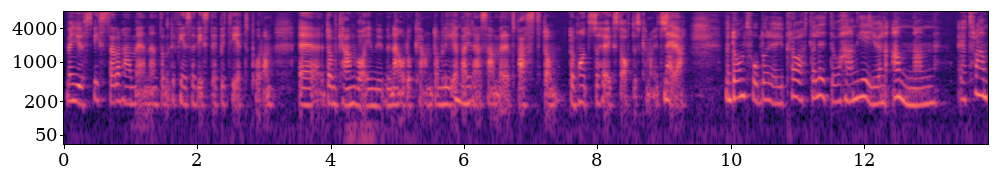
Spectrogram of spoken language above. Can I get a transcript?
Men just vissa av de här männen, de- det finns ett visst epitet på dem. Eh, de kan vara immuna och då kan de leva Mm. i det här samhället fast de, de har inte så hög status kan man ju inte Nej. säga. Men de två börjar ju prata lite och han ger ju en annan jag tror han,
